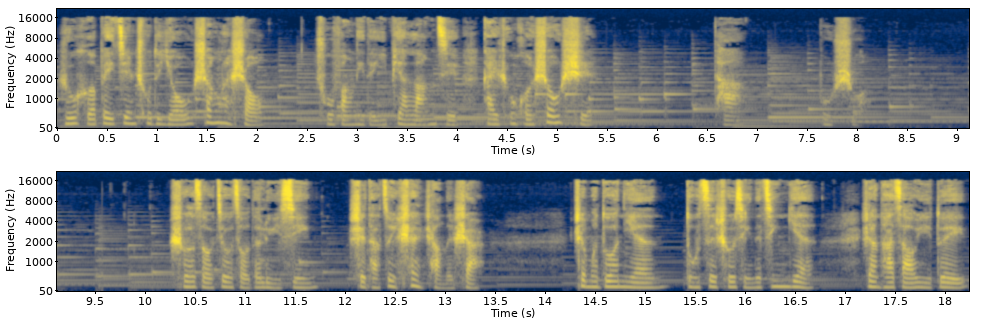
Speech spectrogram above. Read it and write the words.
如何被溅出的油伤了手，厨房里的一片狼藉该如何收拾？他不说。说走就走的旅行是他最擅长的事儿，这么多年独自出行的经验，让他早已对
